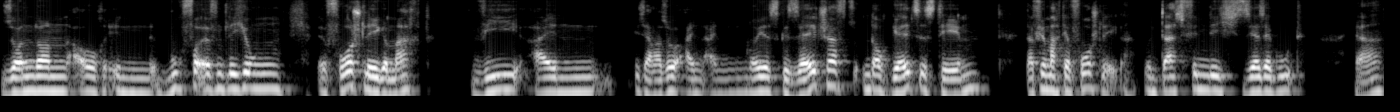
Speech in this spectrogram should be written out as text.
sondern auch in Buchveröffentlichungen äh, Vorschläge macht, wie ein, ich sage mal so, ein, ein neues Gesellschafts- und auch Geldsystem Dafür macht er Vorschläge. Und das finde ich sehr, sehr gut. Ja,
